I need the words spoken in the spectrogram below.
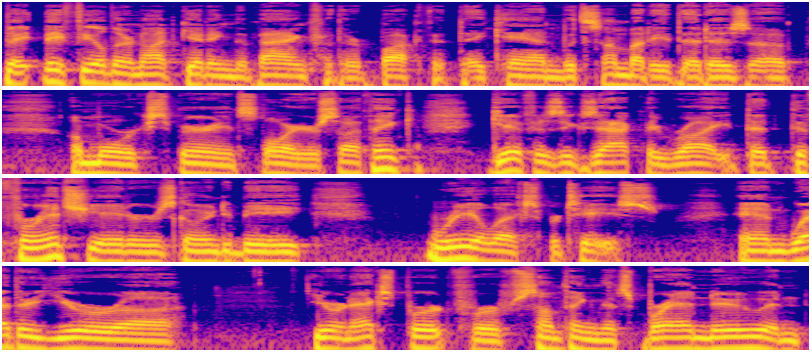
They, they feel they're not getting the bang for their buck that they can with somebody that is a, a more experienced lawyer. So I think Giff is exactly right that differentiator is going to be real expertise. And whether you're, you're an expert for something that's brand new and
